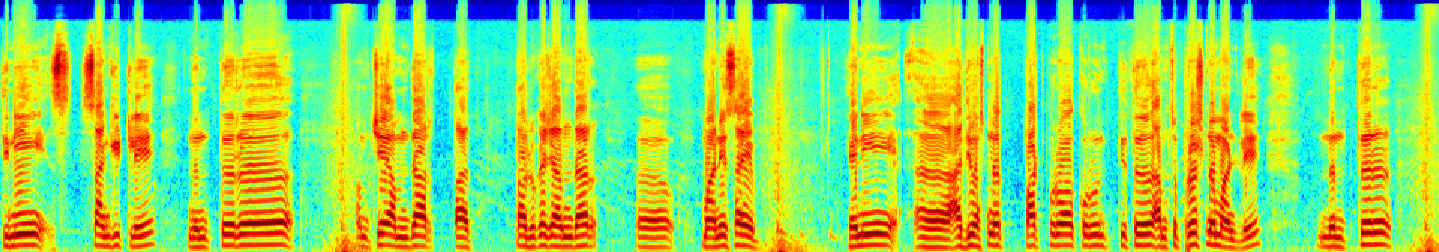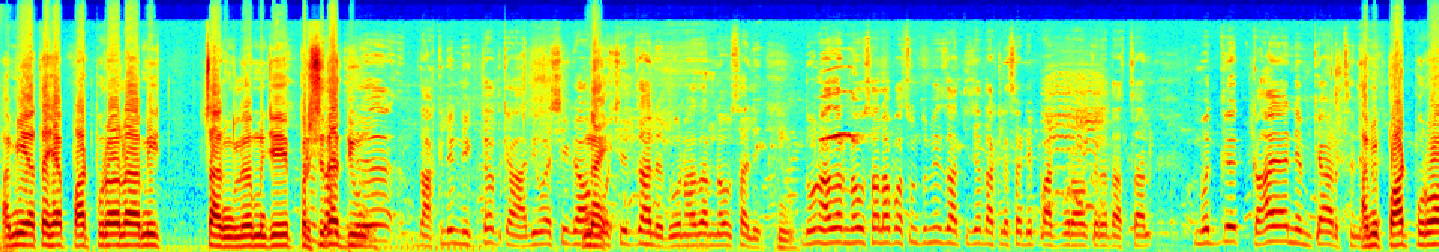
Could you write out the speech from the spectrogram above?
तिने सांगितले. नंतर आमचे आमदार ता तालुक्याचे आमदार मानेसाहेब यांनी अ, आदिवासनात पाठपुरावा करून तिथं आमचे प्रश्न मांडले. नंतर आम्ही आता ह्या पाठपुरावाला आम्ही चांगलं म्हणजे प्रतिसाद देऊन दाखले निघतात का? आदिवासी गाव नाही. घोषित झालं दोन हजार नऊ साली. दोन हजार नऊ सालापासून तुम्ही जातीच्या दाखल्यासाठी पाठपुरावा करत असाल. मग काय नेमक्या अडचणी? आम्ही पाठपुरावा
